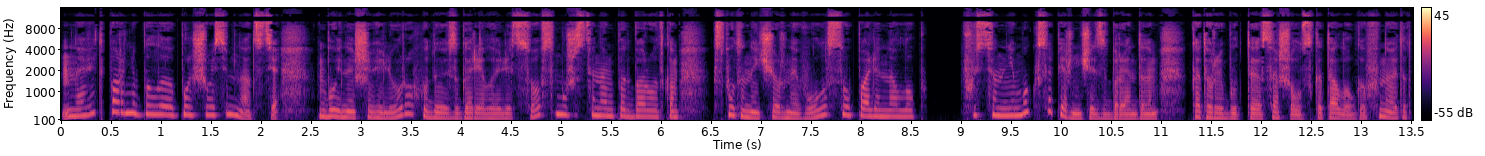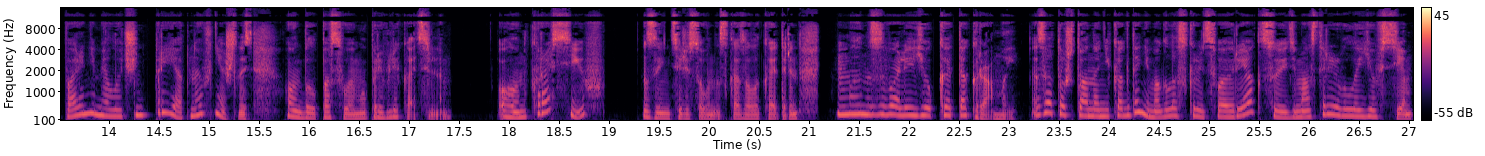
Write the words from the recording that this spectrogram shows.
На вид парня было больше восемнадцати. Буйная шевелюра, худое загорелое лицо с мужественным подбородком, спутанные черные волосы упали на лоб. Пусть он не мог соперничать с Брэндоном, который будто сошел с каталогов, но этот парень имел очень приятную внешность, он был по-своему привлекательным. «Он красив», — заинтересованно сказала Кэтрин. «Мы называли ее кэтограммой за то, что она никогда не могла скрыть свою реакцию и демонстрировала ее всем.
